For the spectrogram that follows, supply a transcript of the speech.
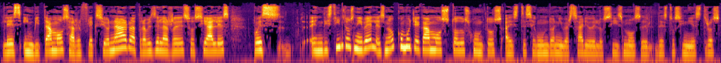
les invitamos a reflexionar a través de las redes sociales, pues en distintos niveles, ¿no? ¿Cómo llegamos todos juntos a este segundo aniversario de los sismos, de, estos siniestros?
